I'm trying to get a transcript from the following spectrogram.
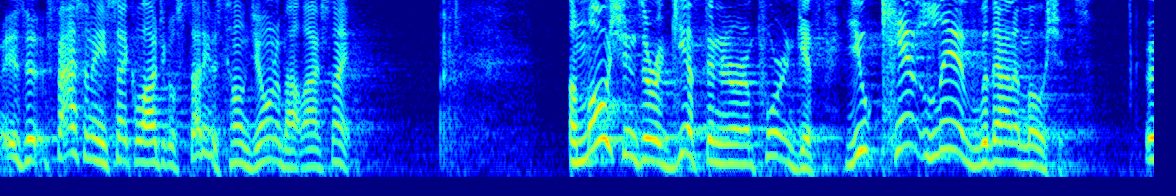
It's a fascinating psychological study I was telling Joan about last night. Emotions are a gift and are an important gift. You can't live without emotions. Uh,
